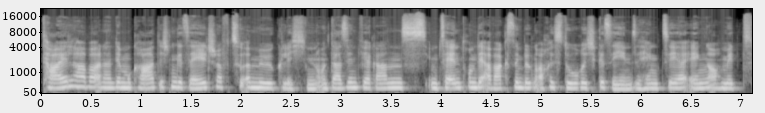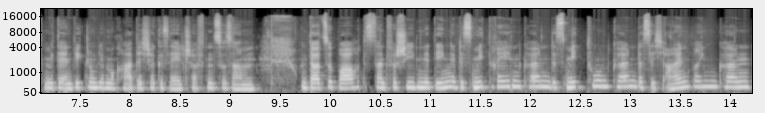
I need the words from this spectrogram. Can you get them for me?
Teilhabe an einer demokratischen Gesellschaft zu ermöglichen. Und da sind wir ganz im Zentrum der Erwachsenenbildung auch historisch gesehen. Sie hängt sehr eng auch mit, mit der Entwicklung demokratischer Gesellschaften zusammen. Und dazu braucht es dann verschiedene Dinge, das Mitreden können, das Mittun können, das sich einbringen können,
